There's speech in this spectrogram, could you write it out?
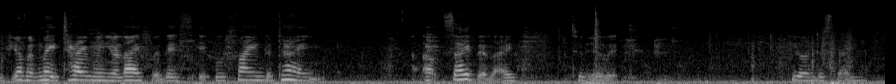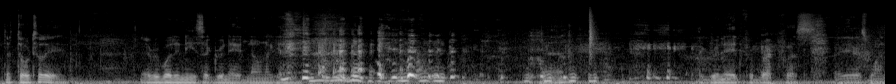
if you haven't made time in your life for this, it will find the time outside the life to do it. If you understand. Uh, totally everybody needs a grenade now and again Yeah. a grenade for breakfast here's one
